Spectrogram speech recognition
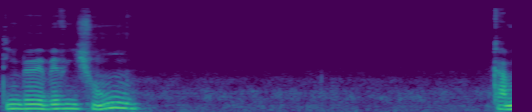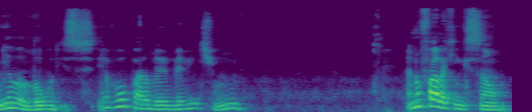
Tem BBB 21. Camila Loures. Eu vou para o BBB 21. Eu não falo quem que são.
